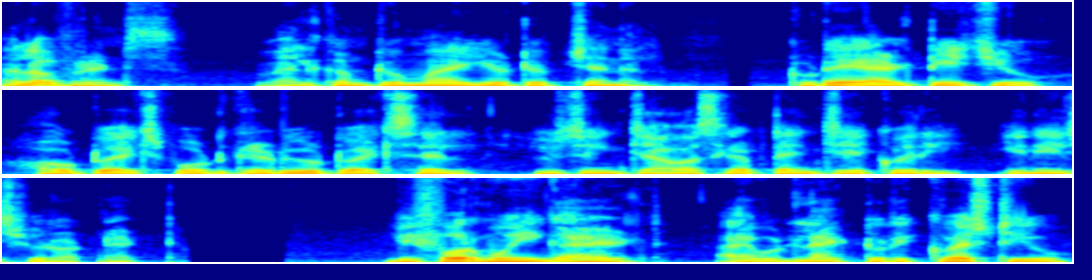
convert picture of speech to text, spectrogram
Hello friends, welcome to my YouTube channel. Today I'll teach you how to export GridView to Excel using JavaScript and jQuery in ASP.NET. Before moving ahead, I would like to request you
